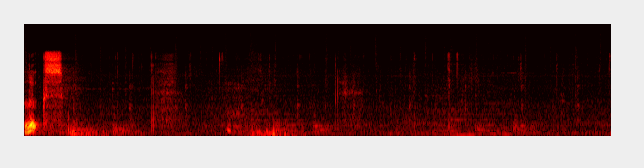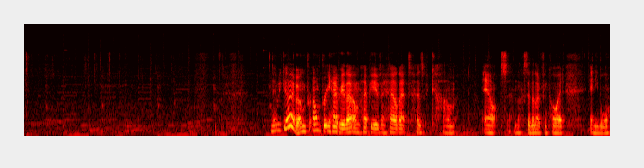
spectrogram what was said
looks. There we go. I'm, I'm pretty happy with that. I'm happy with how that has come out. And like I said, I don't think I had any more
